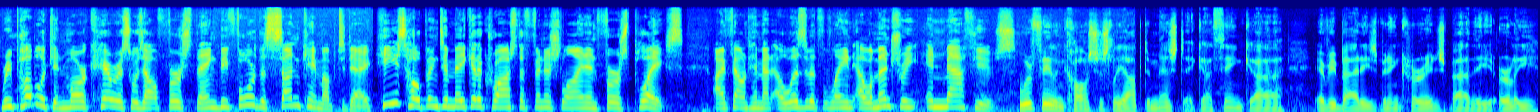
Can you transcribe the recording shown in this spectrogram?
Republican Mark Harris was out first thing before the sun came up today. He's hoping to make it across the finish line in first place. I found him at Elizabeth Lane Elementary in Matthews. We're feeling cautiously optimistic. I think uh, everybody's been encouraged by the early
